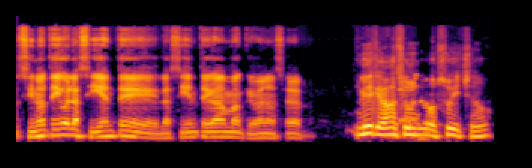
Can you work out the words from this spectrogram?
sino te digo la siguiente, la siguiente gama que van a hacer. Dice que van a hacer un nuevo Switch, ¿no?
